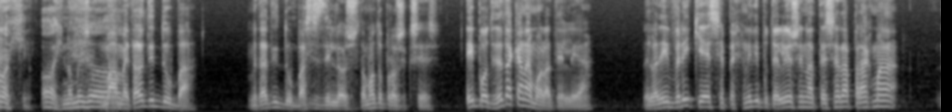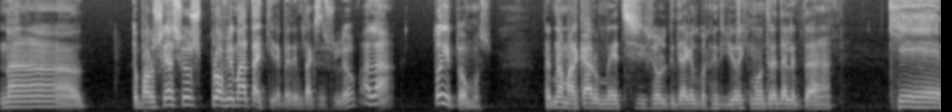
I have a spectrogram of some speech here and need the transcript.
Όχι. Όχι, νομίζω. Μα μετά την Τούμπα, μετά την Τούμπα στις δηλώσεις, το άμα το πρόσεξες, είπε ότι δεν τα κάναμε όλα τέλεια. Δηλαδή βρήκε σε παιχνίδι που τελείωσε ένα 4 πράγμα να το παρουσιάσει ως προβληματάκι, ρε παιδί, εντάξει δεν σου λέω, αλλά το είπε όμως. Πρέπει να μαρκάρουμε έτσι σε όλη τη διάρκεια του παιχνιδιού, όχι μόνο 30 λεπτά. Και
